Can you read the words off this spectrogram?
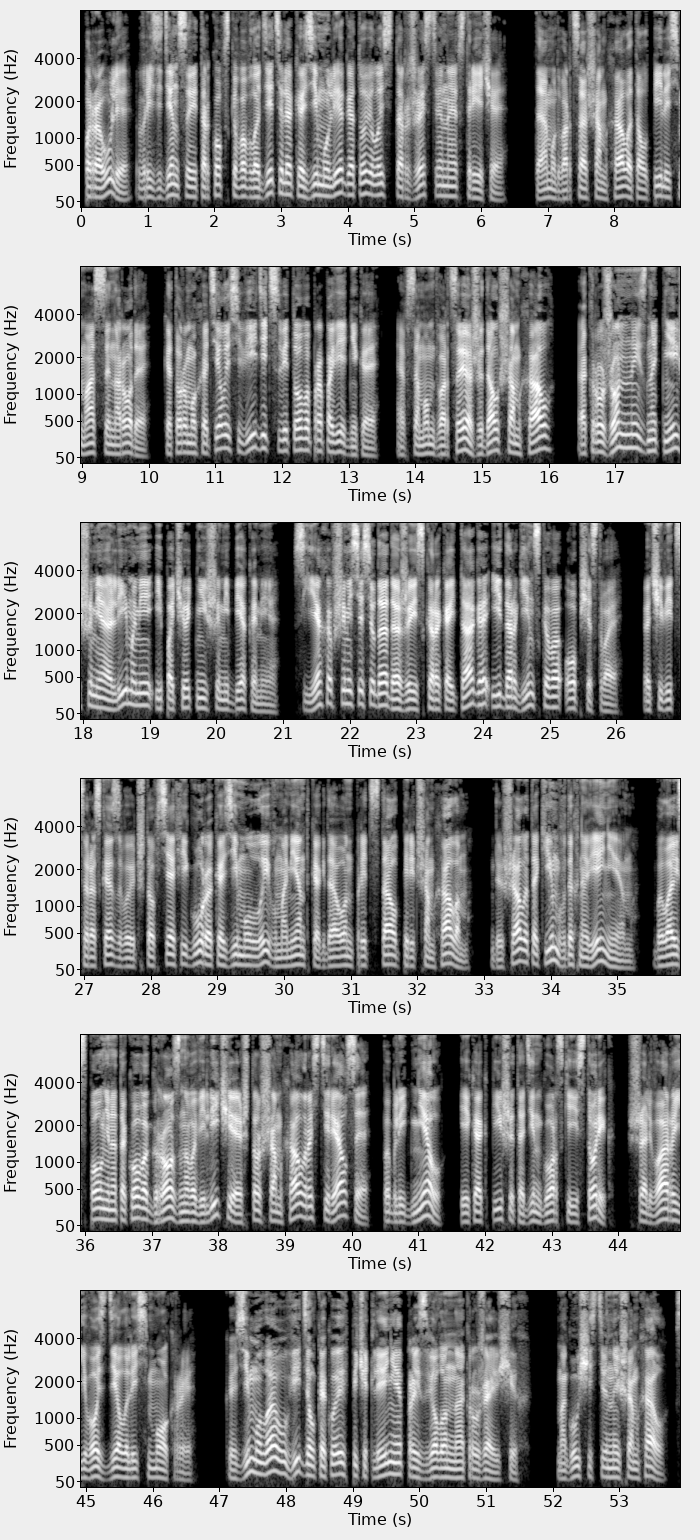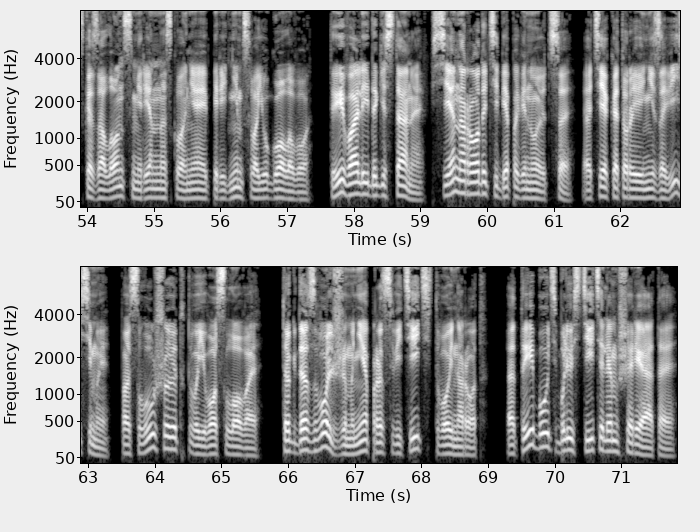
В Парауле, в резиденции Тарковского владетеля Казимуле готовилась торжественная встреча. Там у дворца Шамхала толпились массы народа которому хотелось видеть святого проповедника, а в самом дворце ожидал Шамхал, окруженный знатнейшими алимами и почетнейшими беками, съехавшимися сюда даже из Каракайтага и Даргинского общества. Очевидцы рассказывают, что вся фигура Казимуллы в момент, когда он предстал перед Шамхалом, дышала таким вдохновением, была исполнена такого грозного величия, что Шамхал растерялся, побледнел, и, как пишет один горский историк, шальвары его сделались мокры. Казимула увидел, какое впечатление произвел он на окружающих. «Могущественный Шамхал», — сказал он, смиренно склоняя перед ним свою голову, «ты валий Дагестана, все народы тебе повинуются, а те, которые независимы, послушают твоего слова. Так дозволь же мне просветить твой народ, а ты будь блюстителем шариата».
